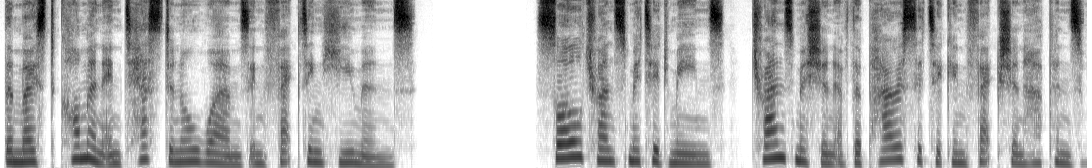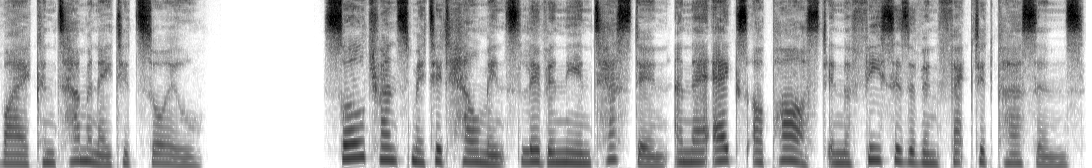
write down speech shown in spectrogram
the most common intestinal worms infecting humans. Soil-transmitted means transmission of the parasitic infection happens via contaminated soil. Soil-transmitted helminths live in the intestine and their eggs are passed in the feces of infected persons.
